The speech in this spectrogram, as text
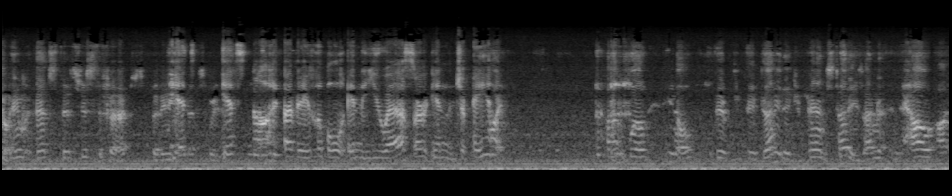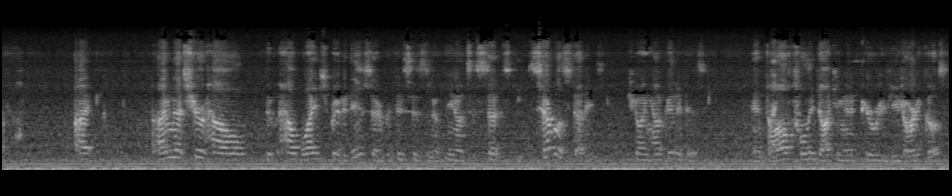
So anyway, that's that's just the facts. But anyway, It's, that's what it's not available in the U.S. or in Japan. Right. Uh, well, you know, they've, they've done it in Japan studies. I'm not, how I, I I'm not sure how how widespread it is there, but this is you know it's a several studies showing how good it is, and all fully documented, peer-reviewed articles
